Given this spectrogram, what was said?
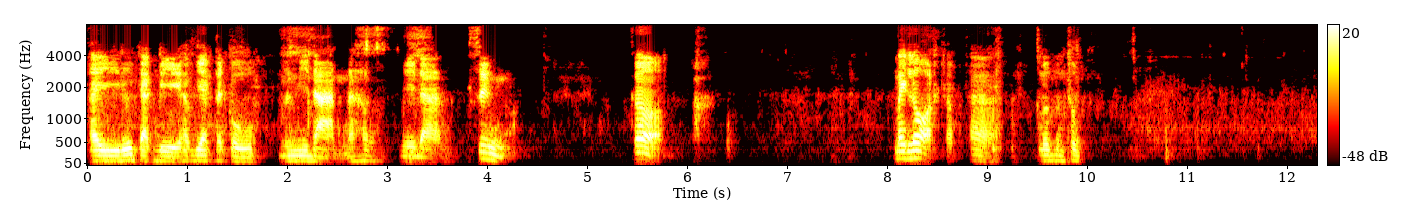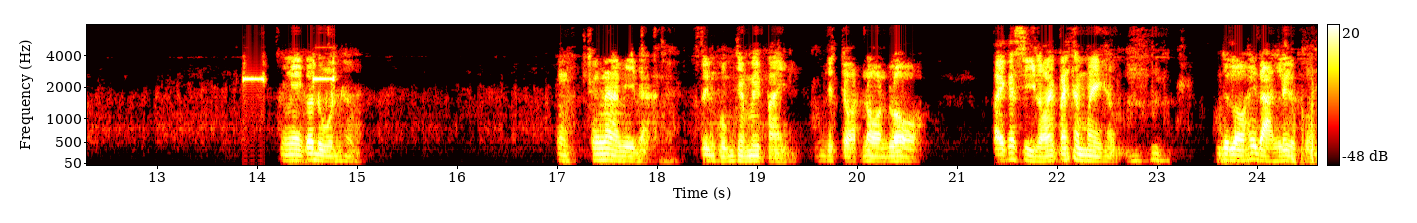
ใครรู้จักดีครับแยกตะโกมันมีด่านนะครับ มีด่าน ซึ่งก็ไม่รอดครับ ถ้ารถบรรทุก ยังไงก็โดนครับอืมข้างหน้ามีด่าน ซึ่งผมจะไม่ไป ผมจะจอดนอนรอ ไปก็สี่ร้อยไปทำไมครับผมจะรอให้ด่านเลิกก่อน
